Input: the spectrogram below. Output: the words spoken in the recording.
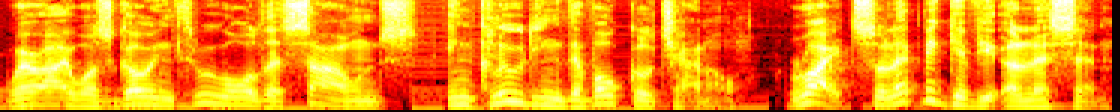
where I was going through all the sounds, including the vocal channel. Right, so let me give you a listen.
